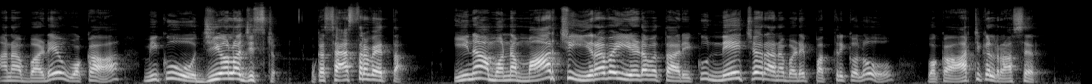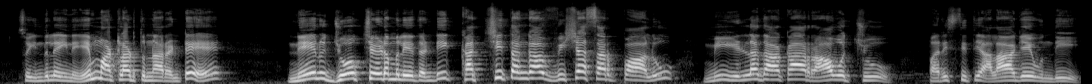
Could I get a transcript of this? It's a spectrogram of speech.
అనబడే ఒక మీకు జియోలజిస్ట్ ఒక శాస్త్రవేత్త ఈయన మొన్న మార్చి ఇరవై ఏడవ తారీఖు నేచర్ అనబడే పత్రికలో ఒక ఆర్టికల్ రాశారు. సో ఇందులో ఈయన ఏం మాట్లాడుతున్నారంటే నేను జోక్ చేయడం లేదండి ఖచ్చితంగా విష సర్పాలు మీ ఇళ్ళ దాకా రావచ్చు. పరిస్థితి అలాగే ఉంది.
